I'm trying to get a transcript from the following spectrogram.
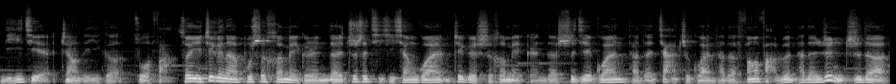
理解这样的一个做法。所以这个呢，不是和每个人的知识体系相关，这个是和每个人的世界观、他的价值观、他的方法论、他的认知的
